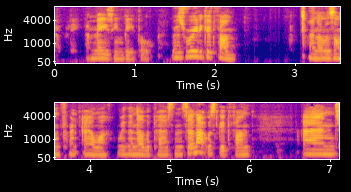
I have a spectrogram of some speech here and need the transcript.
lovely. Amazing people. It was really good fun. And I was on for an hour with another person. So that was good fun. And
